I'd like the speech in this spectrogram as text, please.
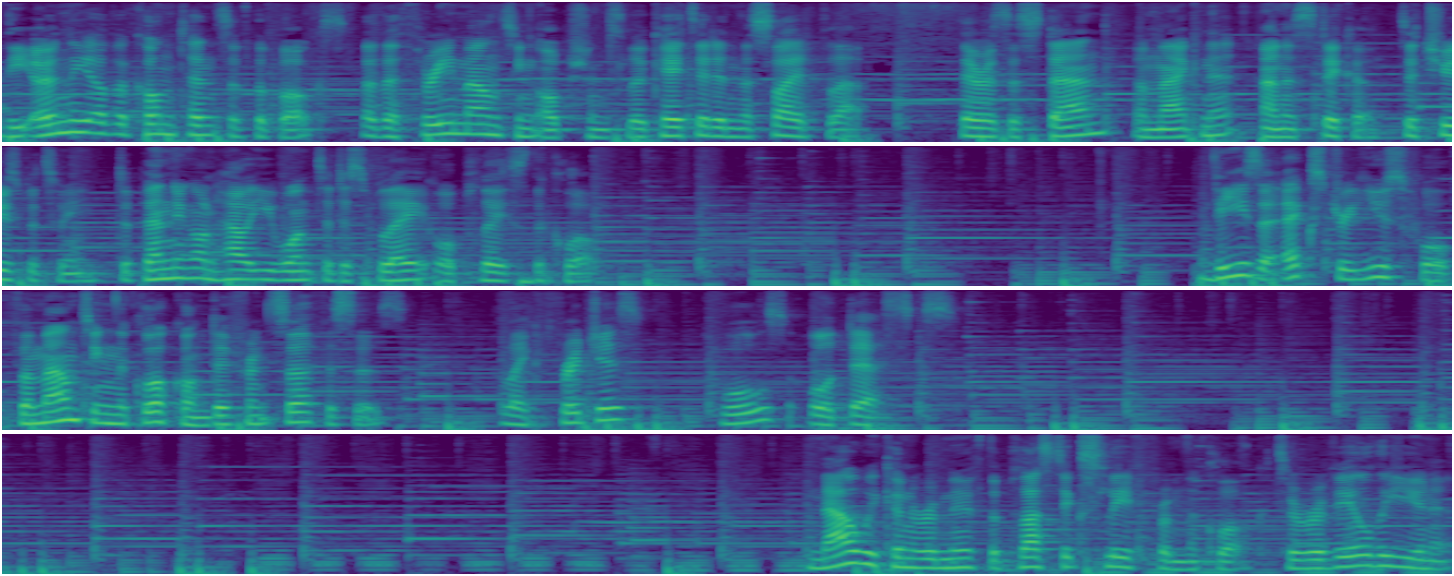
The only other contents of the box are the three mounting options located in the side flap. There is a stand, a magnet, and a sticker to choose between, depending on how you want to display or place the clock. These are extra useful for mounting the clock on different surfaces, like fridges, walls, or desks. Now we can remove the plastic sleeve from the clock to reveal the unit.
